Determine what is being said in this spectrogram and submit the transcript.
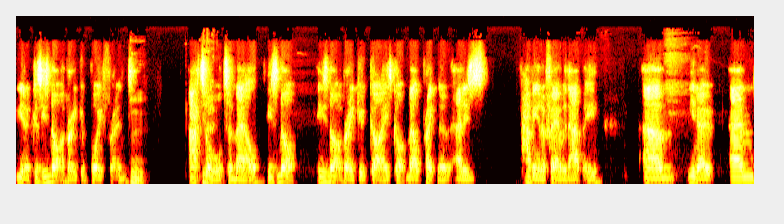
you know because he's not a very good boyfriend Hmm. at No. all to Mel. He's not he's not a very good guy. He's got Mel pregnant and is having an affair with Abby. Um, you know, and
